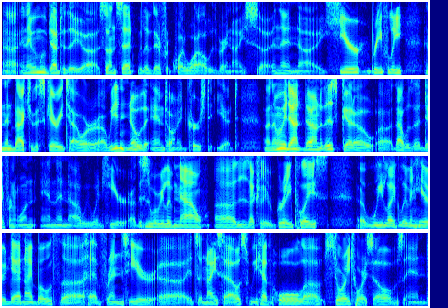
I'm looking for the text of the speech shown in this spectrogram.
uh, and then we moved out to the uh, Sunset. We lived there for quite a while. It was very nice. Uh, and then uh, here briefly, and then back to the Scary Tower. Uh, we didn't know that Anton had cursed it yet. And then we went down down to this ghetto. Uh, that was a different one. And then we went here. This is where we live now. This is actually a great place. We like living here. Dad and I both have friends here. It's a nice house. We have the whole story to ourselves, and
